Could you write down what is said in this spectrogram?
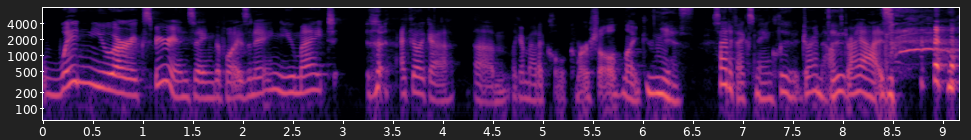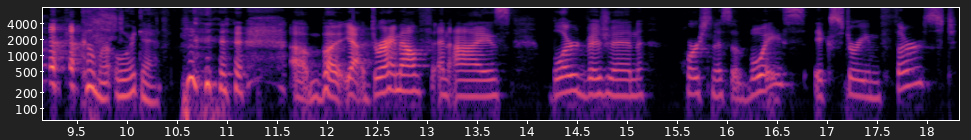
when you are experiencing the poisoning, you might. I feel like a um, like a medical commercial. Like Yes. side effects may include dry mouth, Ooh. dry eyes, Coma or death. um, but yeah, dry mouth and eyes, blurred vision, hoarseness of voice, extreme thirst,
